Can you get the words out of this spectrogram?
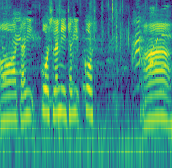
Oh, cari coach lah ni. Cari coach. Ah.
